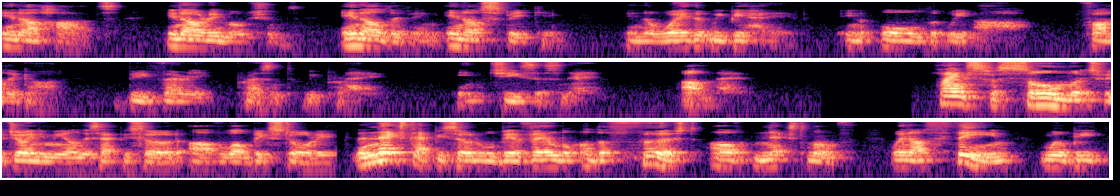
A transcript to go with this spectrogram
in our hearts, in our emotions, in our living, in our speaking, in the way that we behave, in all that we are. Father God, be very present, we pray. In Jesus' name. Amen. Thanks for so much for joining me on this episode of One Big Story. The next episode will be available on the 1st of next month when our theme will be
